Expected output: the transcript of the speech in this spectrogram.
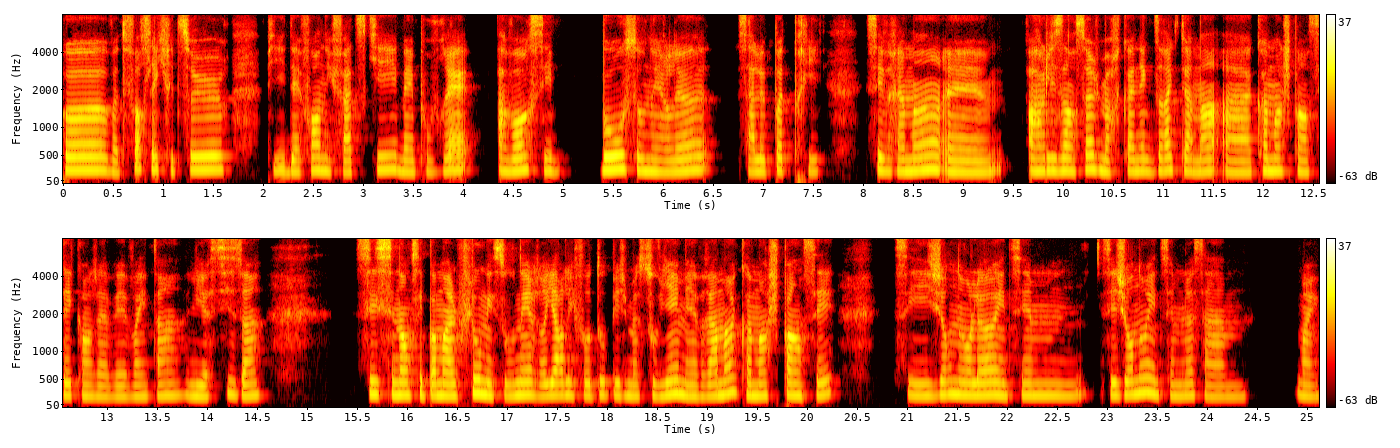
pas votre force l'écriture, puis des fois on est fatigué, ben pour vrai, avoir ces beaux souvenirs-là, ça n'a pas de prix. C'est vraiment euh, en lisant ça, je me reconnecte directement à comment je pensais quand j'avais 20 ans, il y a 6 ans. sinon, c'est pas mal flou, mes souvenirs. Je regarde les photos puis je me souviens, mais vraiment comment je pensais. Ces journaux-là intimes, ces journaux intimes-là, ça, ouais,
